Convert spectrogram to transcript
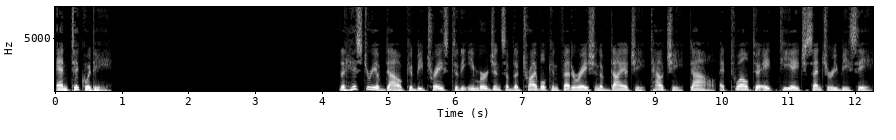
Antiquity The history of Tao could be traced to the emergence of the tribal confederation of Diachi at 12 to 8th century BC.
